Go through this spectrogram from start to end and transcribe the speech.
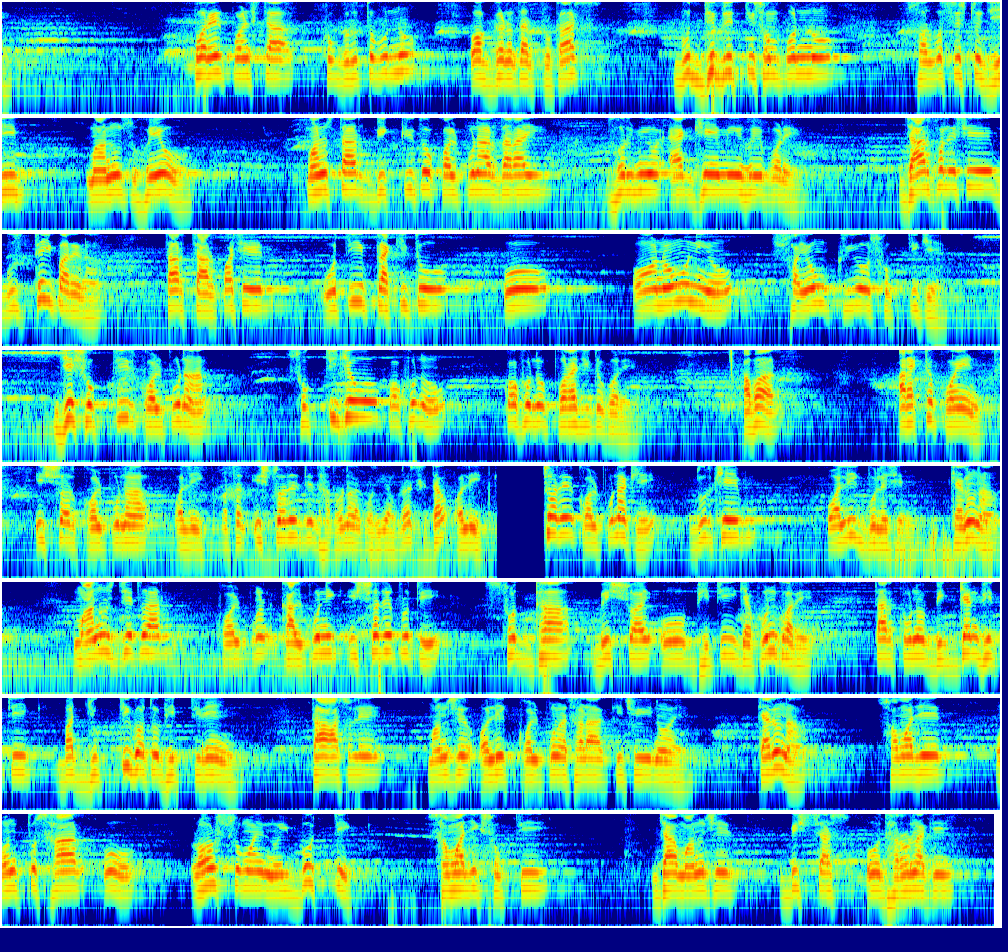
পরের পয়েন্টসটা খুব গুরুত্বপূর্ণ, অজ্ঞানতার প্রকাশ, বুদ্ধিবৃত্তি সম্পন্ন, সর্বশ্রেষ্ঠ জীব, মানুষ হয়েও, মানুষ তার বিকৃত কল্পনার দ্বারাই ধর্মীয় একঘেয়েমি হয়ে পড়ে, যার ফলে সে বুঝতেই পারে না তার চারপাশের অতি প্রাকৃত ও অনমনীয় স্বয়ংক্রিয় শক্তিকে। যে শক্তির কল্পনা শক্তিকেও কখনো কখনো পরাজিত করে। আবার আর একটা পয়েন্ট ঈশ্বর কল্পনা অলিক। অর্থাৎ ঈশ্বরের যে ধারণা করি আমরা, সেটা অলিক। ঈশ্বরের কল্পনাকে দুর্খেম অলিক বলেছেন। কেননা, মানুষ যে তার কল্পন, কাল্পনিক ঈশ্বরের প্রতি শ্রদ্ধা, বিস্ময় ও ভীতি জ্ঞাপন করে তার কোনো বিজ্ঞান ভিত্তিক বা যুক্তিগত ভিত্তি নেই। তা আসলে মানুষের অলিক কল্পনা ছাড়া কিছুই নয়। কেননা সমাজের অন্তঃসার ও রহস্যময় নৈবত্তিক সামাজিক শক্তি যা মানুষের বিশ্বাস ও ধারণাকে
